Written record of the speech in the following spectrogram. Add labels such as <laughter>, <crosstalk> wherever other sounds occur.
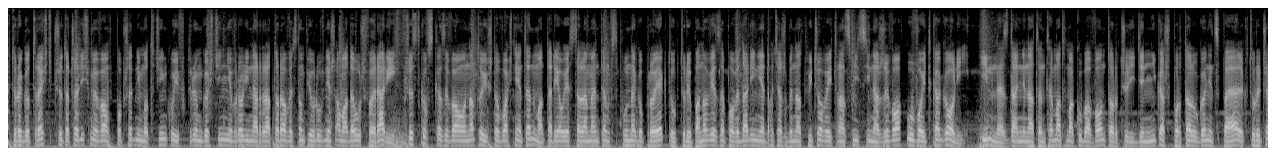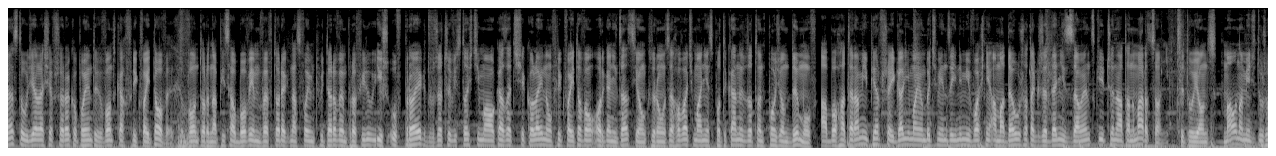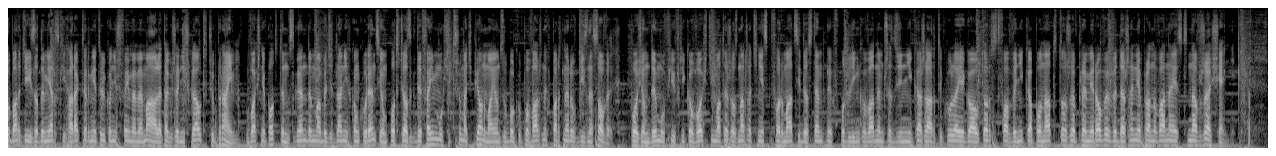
Którego treść przytaczaliśmy wam w poprzednim odcinku i w którym gościnnie w roli narratora wystąpił również Amadeusz Ferrari. Wszystko wskazywało na to, iż to właśnie ten materiał jest elementem wspólnego projektu, który panowie zapowiadali nie chociażby na twitchowej transmisji na żywo u Wojtka Goli. Inne zdanie na ten temat ma Kuba Wątor, czyli dziennikarz portalu goniec.pl, który często udziela się w szeroko pojętych wątkach freakfightowych. Wątor napisał bowiem we wtorek na swoim twitterowym profilu, iż ów projekt w rzeczywistości ma okazać się kolejną freakfightową organizacją, którą zachować ma niespotykany dotąd poziom dymów, a bohaterami pierwszej gali mają być m.in. właśnie Amadeusz, a także Denis Załęcki czy Nathan Marcoń. Cytując, ma ona mieć dużo bardziej zadymiarski charakter nie tylko niż Fame MMA, ale także niż Cloud czy Prime. Właśnie pod tym względem ma być dla nich konkurencją, podczas gdy Fame musi trzymać pion, mając u boku poważnych partnerów biznesowych. Poziom dymów i flikowości ma też oznaczać nie z informacji dostępnych w podlinkowanym przez dziennikarza artykule jego autorstwa wynika ponadto, że premierowe wydarzenie planowane jest na wrzesień.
